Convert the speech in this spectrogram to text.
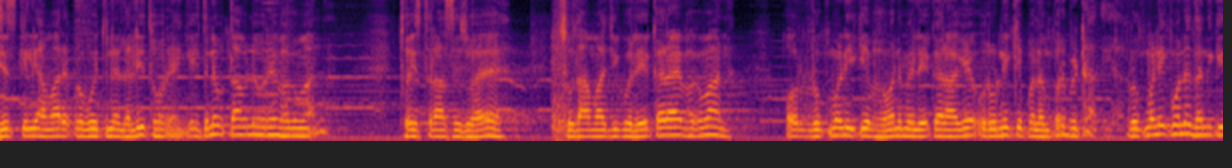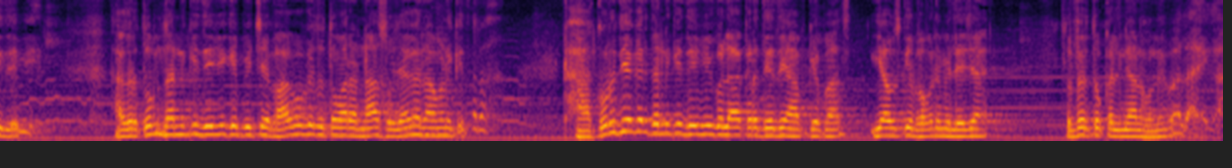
जिसके लिए हमारे प्रभु इतने ललित हो रहे हैं इतने उतावले हो रहे हैं भगवान। तो इस तरह से जो है, सुदामा जी को लेकर आए भगवान और रुक्मणी के भवन में लेकर आ गए और उन्हीं के पलंग पर बिठा दिया। रुक्मणी कौन है धन की देवी, अगर तुम धन की देवी के पीछे भागोगे तो तुम्हारा नाश हो जाएगा रावण की तरह। ठाकुर जी अगर धन की देवी को लाकर दे दें आपके पास या उसके भवन में ले जाए तो फिर तो कल्याण होने वाला आएगा।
